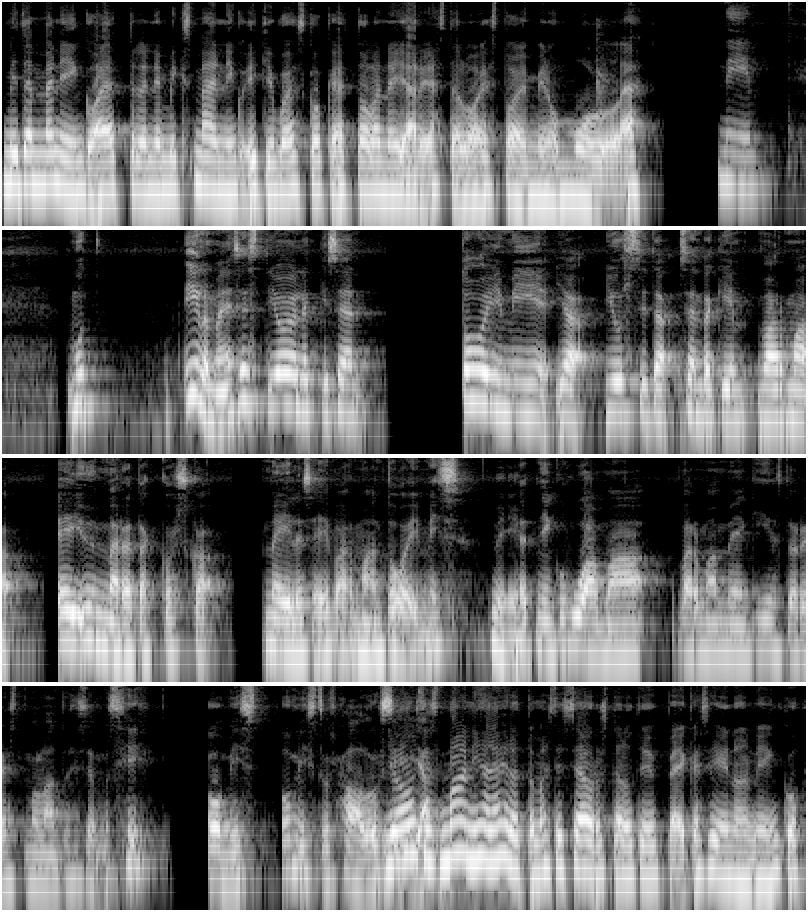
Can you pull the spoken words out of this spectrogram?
miten mä niinku ajattelen ja miksi mä en niinku ikin voisi kokea, että tollainen järjestely olisi toiminut mulle. Niin. Mutta ilmeisesti joillekin sen toimii ja just sitä, sen takia varmaan ei ymmärretä, koska meille se ei varmaan toimisi. Niin. Että niinku huomaa varmaan meidänkin historiasta, me ollaan tosi semmoisia omist, omistushalusia. Joo, ja, siis mä oon ihan ehdottomasti seurustelutyyppi, eikä siinä ole niinku,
